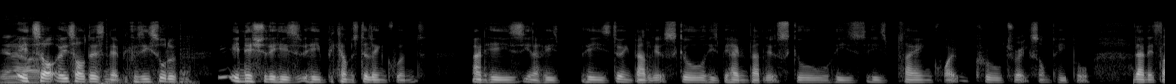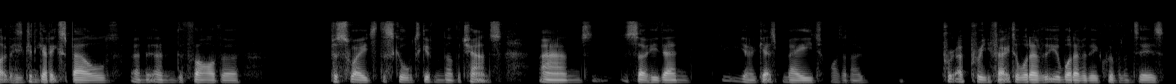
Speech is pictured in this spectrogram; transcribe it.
you know? It's odd, it's odd, isn't it? Because he sort of initially he's he becomes delinquent, and he's you know he's he's doing badly at school, he's behaving badly at school, he's he's playing quite cruel tricks on people. Then it's like he's going to get expelled, and and the father persuades the school to give him another chance, and so he then you know gets made I don't know a prefect or whatever whatever the equivalent is,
